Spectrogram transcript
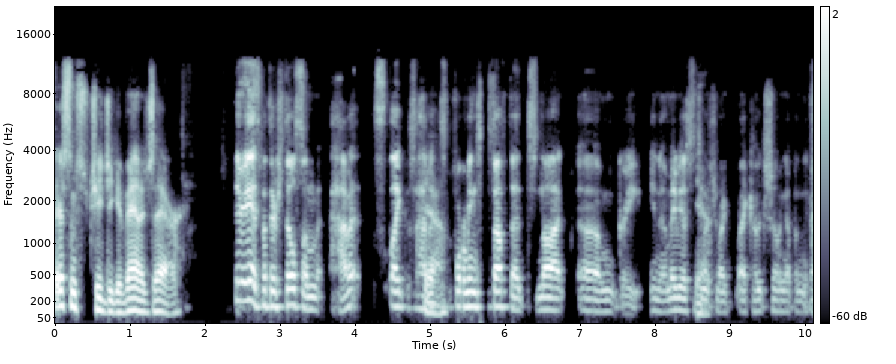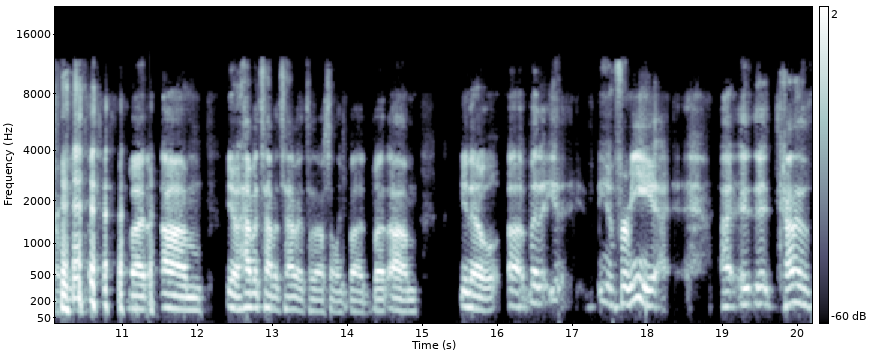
there's some strategic advantage there. There is, but there's still some habits like habits yeah. forming stuff that's not um great. You know, maybe it's too yeah. much my, my coach showing up in the conversation. but, but um, you know, habits, habits, habits. I don't sound like Bud, but um, you know, uh, but you, you know, for me, I, I, it, it kind of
